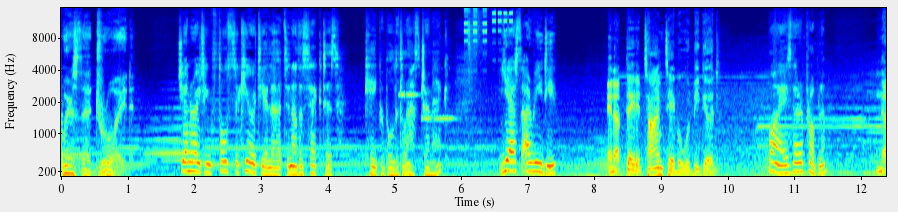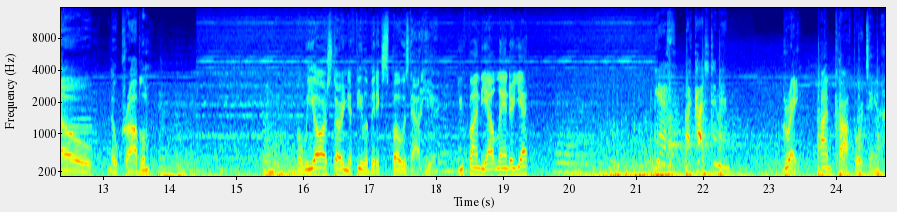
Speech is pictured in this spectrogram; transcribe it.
Where's that droid? Generating false security alerts in other sectors. Capable little astromech. Yes, I read you. An updated timetable would be good. Why, is there a problem? No, no problem. But we are starting to feel a bit exposed out here. You find the Outlander yet? Yes, I've patched him in. Great. I'm Koth Vortena.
